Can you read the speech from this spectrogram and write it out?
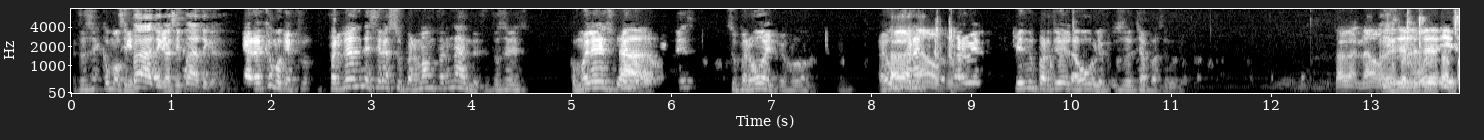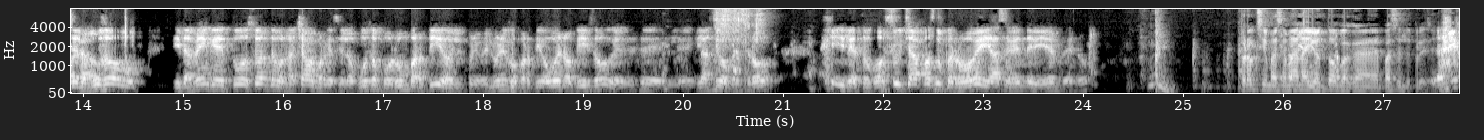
Entonces es como que. Simpática, simpática. Claro, es como que Fernández era Superman Fernández. Entonces, como él era el Superman Claro. Fernández, Superboy, pues, joder. Algún Está fanático ganado, pero- viendo un partido de la U le puso esa chapa, seguro. Está ganado. Y ¿eh? se, El y se lo puso, y también que tuvo suerte con la chapa porque se lo puso por un partido, el, primer- el único partido bueno que hizo, que es el, el clásico que entró, y le tocó su chapa Superboy y ya se vende bien, pues, ¿no? Próxima semana John Top acá en Pase el Desprecio. También-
